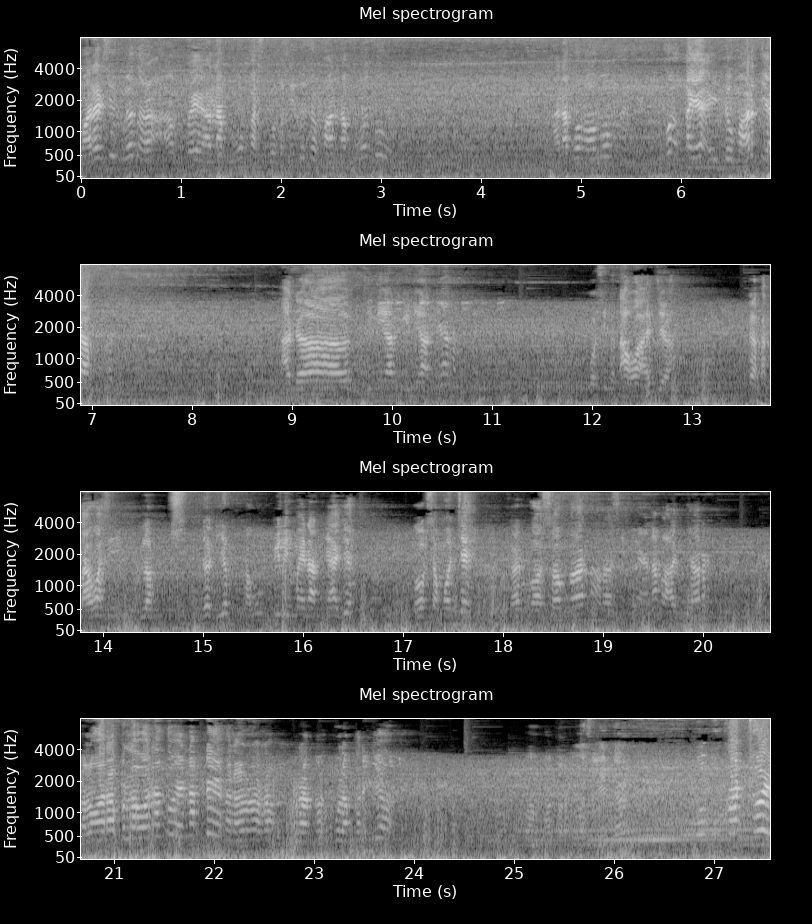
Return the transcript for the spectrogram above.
Kemarin sih a- sampai anak gua pas gua ke situ sama anak gua tuh. Anak gua ngomong kok kayak Indomaret ya? Ada ginian-giniannya. Gua sih ketawa aja. Nggak ketawa sih gua bilang "Shh, udah diam kamu pilih mainannya aja. Gak usah ngoceh kan kosong kan arah sini enak lancar kalau arah berlawanan tuh enak deh kalau orang berangkat pulang kerja. Wah motor dua silinder wah bukan coy.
